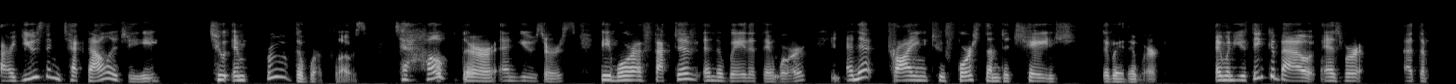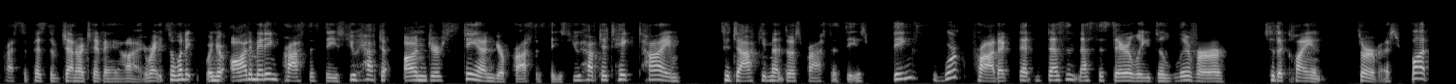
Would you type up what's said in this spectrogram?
are using technology to improve the workflows to help their end users be more effective in the way that they work and not trying to force them to change the way they work. And when you think about as we're at the precipice of generative AI, right? So when it, when you're automating processes, you have to understand your processes. You have to take time to document those processes. Things work product that doesn't necessarily deliver to the client service, but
